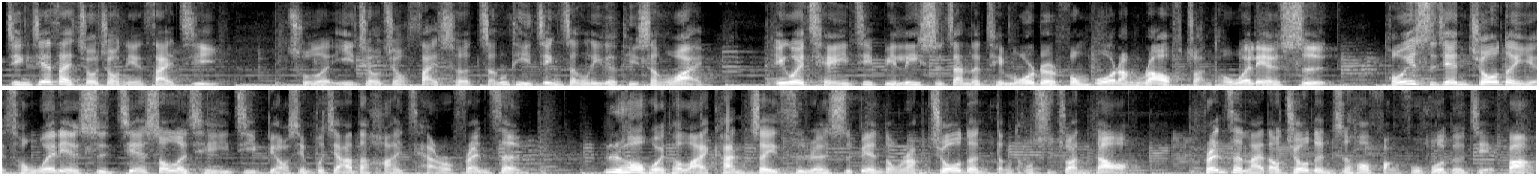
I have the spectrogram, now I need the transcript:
紧接在九九年赛季，除了一九九赛车整体竞争力的提升外，因为前一季比利时站的 Team Order 风波，让 Ralph 转投威廉士。同一时间，Jordan 也从威廉士接收了前一季表现不佳的 Heinz Harald Frentzen。日后回头来看，这一次人事变动让 Jordan 等同是赚到。f r e n z e n 来到 Jordan 之后，仿佛获得解放。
